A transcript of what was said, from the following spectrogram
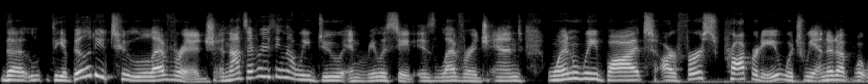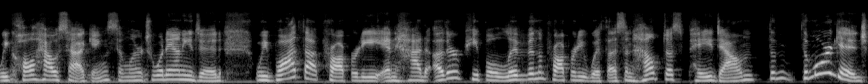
the the ability to leverage. And that's everything that we do in real estate is leverage. And when we bought our first property, which we ended up what we call house hacking, similar to what Annie did, we bought that property and had other people live in the property with us and helped us pay down the, the mortgage.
